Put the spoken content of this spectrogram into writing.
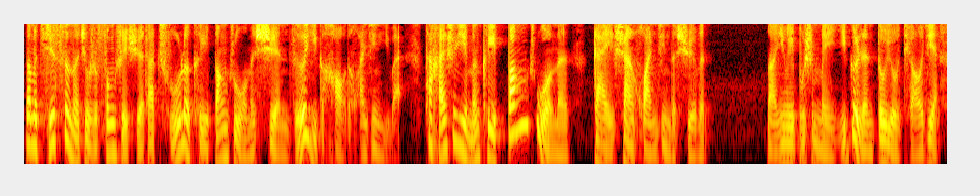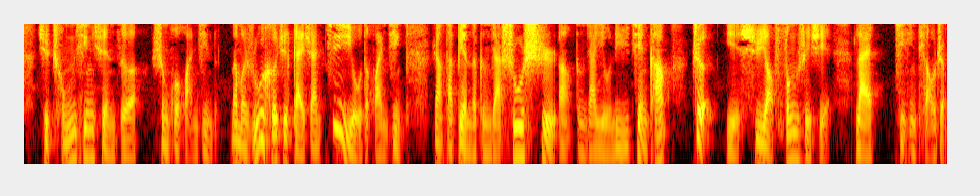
那么其次呢，就是风水学，它除了可以帮助我们选择一个好的环境以外，它还是一门可以帮助我们改善环境的学问。啊，因为不是每一个人都有条件去重新选择生活环境的。那么，如何去改善既有的环境，让它变得更加舒适啊，更加有利于健康，这也需要风水学来进行调整。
